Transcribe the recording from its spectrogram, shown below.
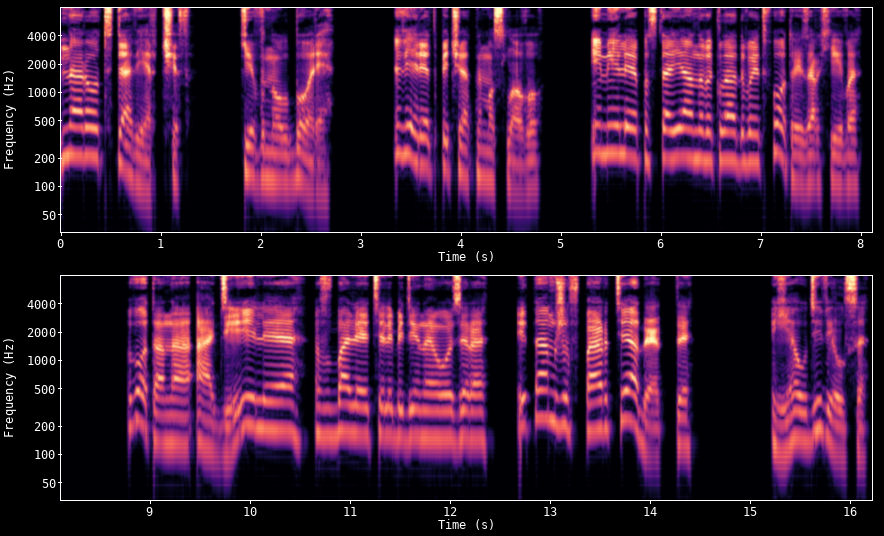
«Народ доверчив», — кивнул Боря. Верит печатному слову. Эмилия постоянно выкладывает фото из архива. Вот она, Адилия, в балете «Лебединое озеро», и там же в партии Адетты. Я удивился.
